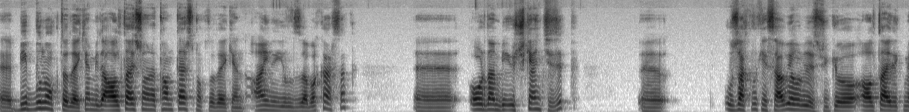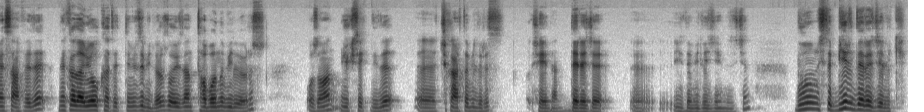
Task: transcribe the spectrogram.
Ee, bir bu noktadayken bir de 6 ay sonra tam ters noktadayken aynı yıldıza bakarsak e, oradan bir üçgen çizip e, uzaklık hesabı yapabiliriz. Çünkü o 6 aylık mesafede ne kadar yol kat ettiğimizi biliyoruz. O yüzden tabanı biliyoruz. O zaman yüksekliği de e, çıkartabiliriz şeyden derece e, için. Bunun işte bir derecelik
